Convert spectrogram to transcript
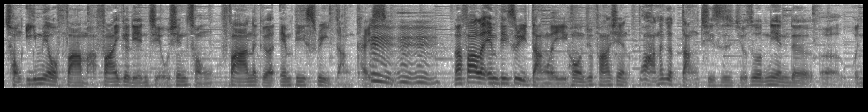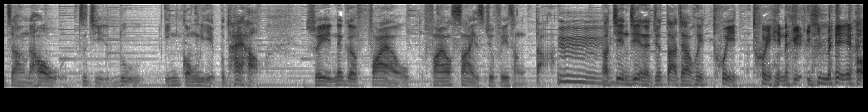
从 email 发嘛，发一个连接，我先从发那个 MP3 档开始，嗯嗯嗯。那发了 MP3 档了以后，就发现哇，那个档其实有时候念的呃文章，然后我自己录音功力也不太好。”所以那个 file file size 就非常大，嗯，然后渐渐的就大家会退退那个 email，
